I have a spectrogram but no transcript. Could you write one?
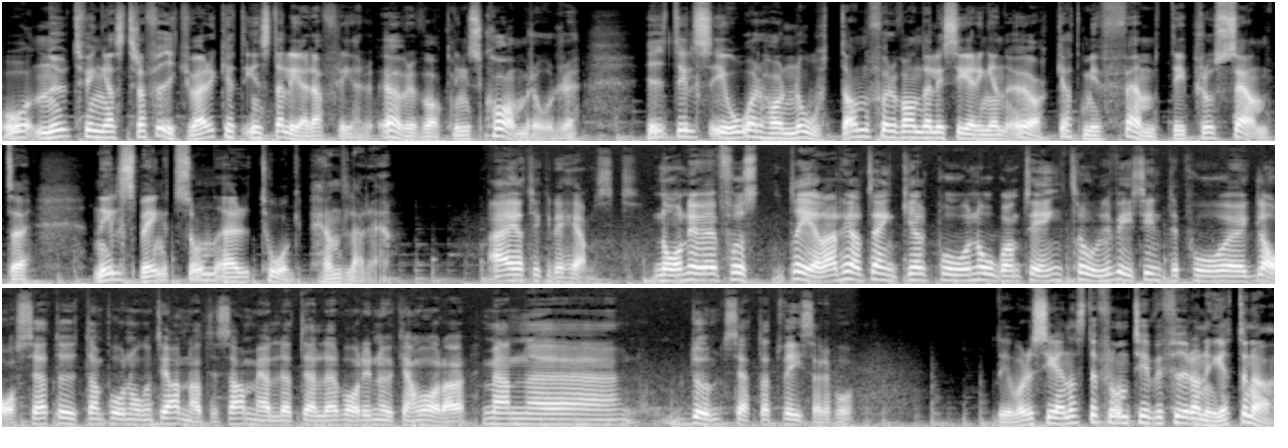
och nu tvingas Trafikverket installera fler övervakningskameror. Hittills i år har notan för vandaliseringen ökat med 50% Nils Bengtsson är tågpendlare. Nej, jag tycker det är hemskt. Någon är frustrerad helt enkelt på någonting. Troligtvis inte på eh, glaset utan på någonting annat i samhället eller vad det nu kan vara. Men eh, dumt sätt att visa det på. Det var det senaste från TV4 Nyheterna.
